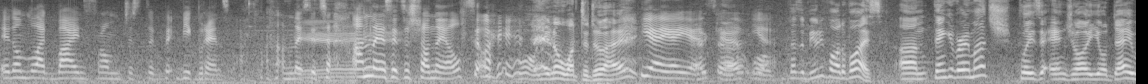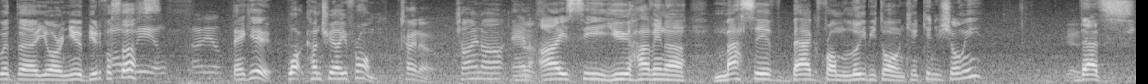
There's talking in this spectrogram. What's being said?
they don't like buying from just the big brands unless it's a, unless it's a chanel sorry Well, you know what to do, hey? yeah yeah yeah Okay, so well, yeah that's a beautiful advice. Um, thank you very much. Please enjoy your day with uh, your new beautiful stuff. I will, I will. Thank you. What country are you from? China. China, and Yes. I see you having a massive bag from Louis Vuitton. Can, can you show me? Yes. That's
